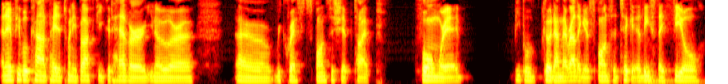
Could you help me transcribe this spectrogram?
and if people can't pay the twenty bucks, you could have a, you know, a, a request sponsorship type form where people go down that route. They get a sponsored ticket. At least they feel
